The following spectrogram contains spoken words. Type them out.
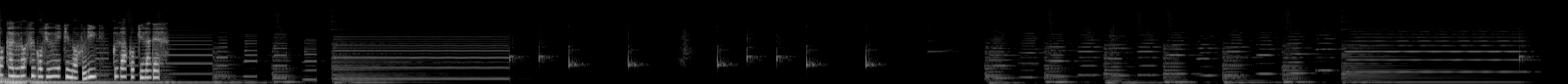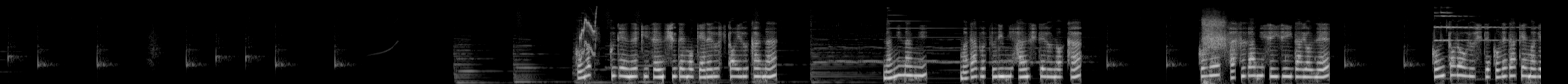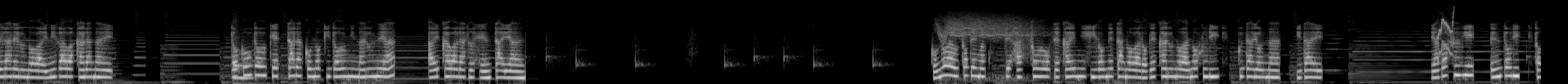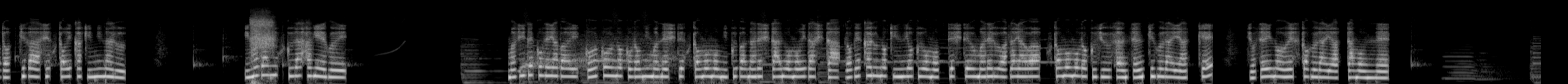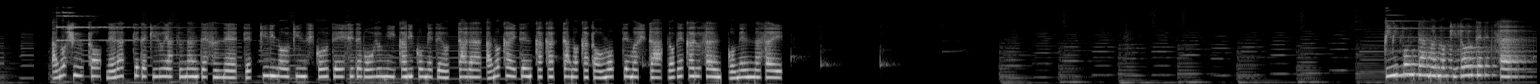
トカルロス51のフリーキックがこちらです。このキック現役選手でも蹴れる人いるかな？なになに？まだ物理に反してるのか？これ、さすがに CG だよね。コントロールしてこれだけ曲げられるのは意味がわからない。どこをどう蹴ったらこの軌道になるんや相変わらず変態やん。このアウトでまくって発想を世界に広めたのはロベカルのあのフリーキックだよな、偉大。やばすぎ、エンドリックとどっちが足太いか気になる。未だにふくらはぎえぐい。マジでこれやばい。高校の頃に真似して太もも肉離れしたん思い出した。ロベカルの筋力をもってして生まれる技やは、太もも63センチぐらいあっけ女性のウエストぐらいあったもんね。あのシュート、狙ってできるやつなんですね。てっきり脳筋思考停止でボールに怒り込めて打ったら、あの回転かかったのかと思ってました。ロベカルさん、ごめんなさい。ピンポン玉の起動で草。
